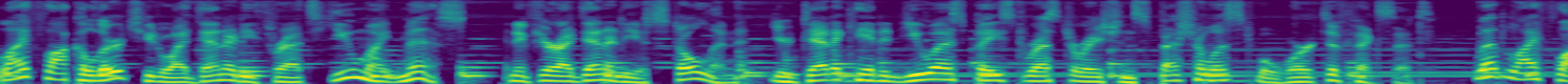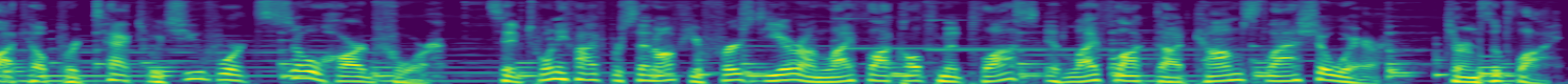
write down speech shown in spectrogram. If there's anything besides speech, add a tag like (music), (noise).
LifeLock alerts you to identity threats you might miss, and if your identity is stolen, your dedicated U.S.-based restoration specialist will work to fix it. Let LifeLock help protect what you've worked so hard for. Save 25% off your first year on LifeLock Ultimate Plus at lifeLock.com/slash-aware. Terms apply.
